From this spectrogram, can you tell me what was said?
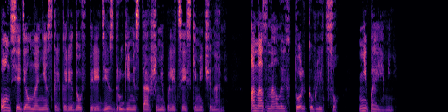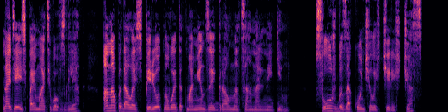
Он сидел на несколько рядов впереди с другими старшими полицейскими чинами. Она знала их только в лицо, не по имени. Надеясь поймать его взгляд, она подалась вперед, но в этот момент заиграл национальный гимн. Служба закончилась через час,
